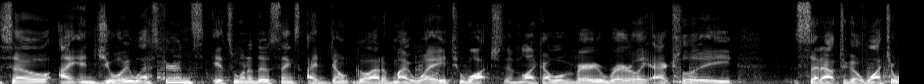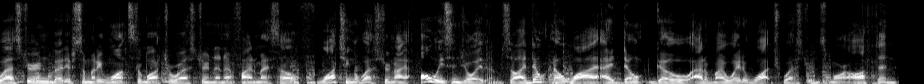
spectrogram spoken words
So I enjoy Westerns. It's one of those things I don't go out of my way to watch them. Like I will very rarely actually set out to go watch a Western, but if somebody wants to watch a Western and I find myself watching a Western, I always enjoy them. So I don't know why I don't go out of my way to watch Westerns more often,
